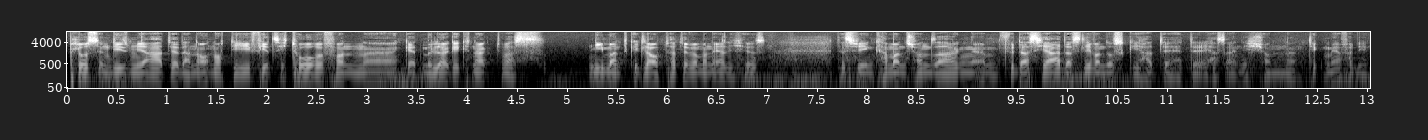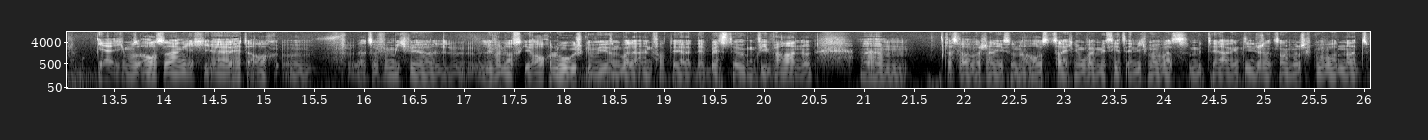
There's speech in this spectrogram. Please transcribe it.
Plus in diesem Jahr hat er dann auch noch die 40 Tore von äh, Gerd Müller geknackt, was niemand geglaubt hatte, wenn man ehrlich ist. Deswegen kann man schon sagen, ähm, für das Jahr, das Lewandowski hatte, hätte er es eigentlich schon einen Tick mehr verdient. Ja, ich muss auch sagen, ich äh, hätte auch, äh, also für mich wäre Lewandowski auch logisch gewesen, weil er einfach der, der Beste irgendwie war. Ne? Das war wahrscheinlich so eine Auszeichnung, weil Messi jetzt endlich mal was mit der argentinischen Nationalmannschaft geworden hat.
